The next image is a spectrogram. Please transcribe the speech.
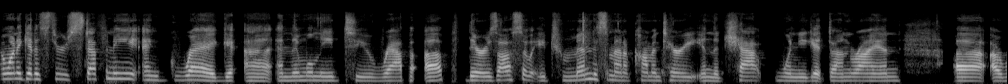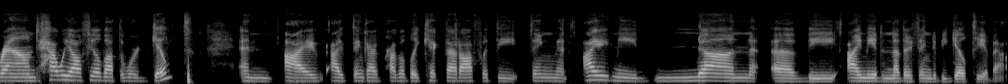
I want to get us through Stephanie and Greg, uh, and then we'll need to wrap up. There is also a tremendous amount of commentary in the chat when you get done, Ryan, uh, around how we all feel about the word guilt. And I, I think I probably kicked that off with the thing that I need none of the, I need another thing to be guilty about.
